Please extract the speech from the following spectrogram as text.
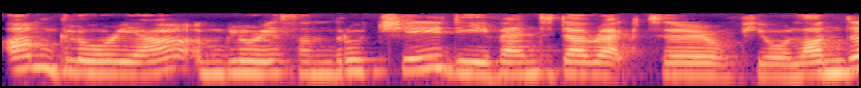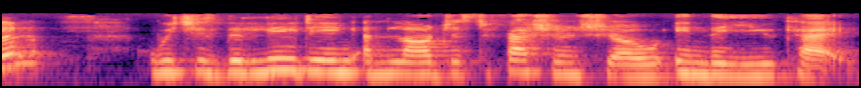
I'm Gloria. I'm Gloria Sandrucci, the event director of Pure London, which is the leading and largest fashion show in the UK.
